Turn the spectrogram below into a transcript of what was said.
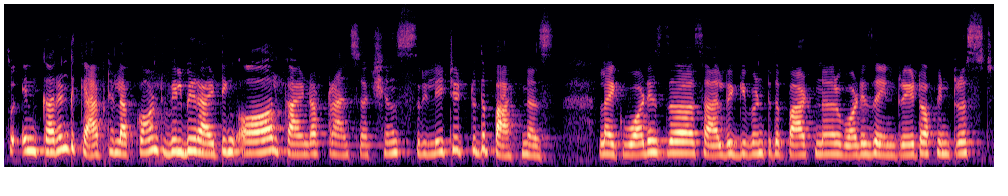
So, in current capital account we will be writing all kind of transactions related to the partners like what is the salary given to the partner, what is the rate of interest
